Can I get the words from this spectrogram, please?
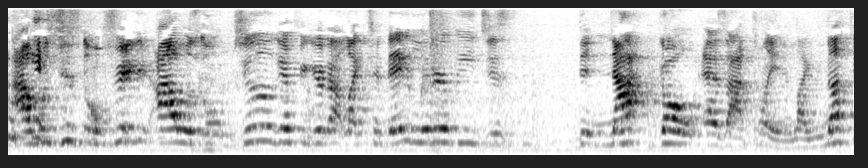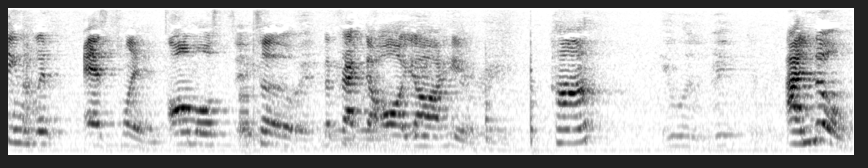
I was just gonna figure, I was gonna jug and figure it out. Like today literally just did not go as I planned. Like nothing went as planned. Almost until the fact that all y'all are here. Huh? It was victory. I know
